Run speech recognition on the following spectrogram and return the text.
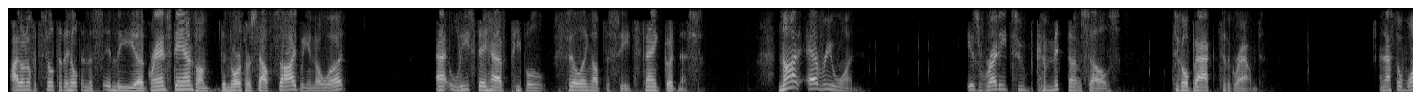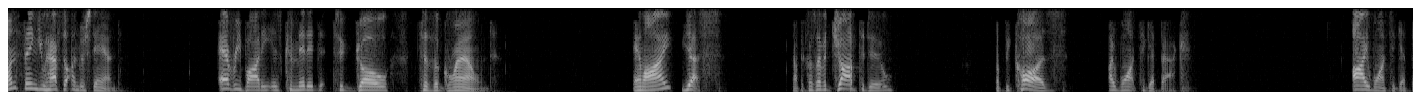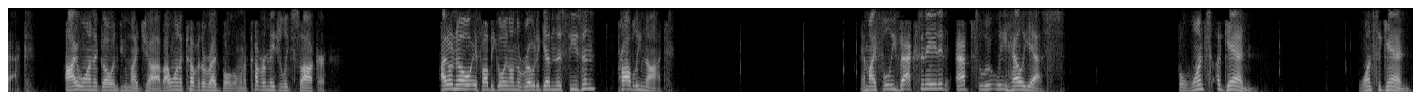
I don't know if it's filled to the hilt in the in the uh, grandstands on the north or south side, but you know what? At least they have people filling up the seats. Thank goodness. Not everyone is ready to commit themselves to go back to the ground. And that's the one thing you have to understand. Everybody is committed to go to the ground. Am I? Yes. Not because I have a job to do, but because I want to get back. I want to get back. I want to go and do my job. I want to cover the Red Bulls. I want to cover Major League Soccer. I don't know if I'll be going on the road again this season. Probably not. Am I fully vaccinated? Absolutely. Hell yes. But once again, once again,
